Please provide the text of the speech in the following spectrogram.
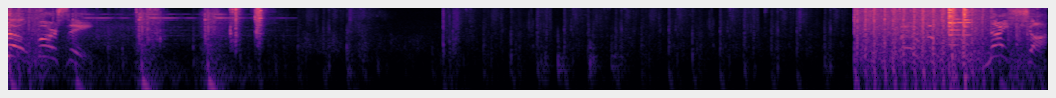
No mercy. Nice shot.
